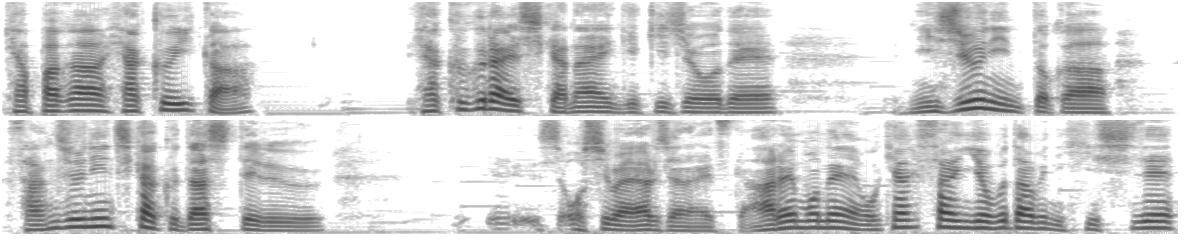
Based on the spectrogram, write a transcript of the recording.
キャパが100以下100ぐらいしかない劇場で、20人とか30人近く出してるお芝居あるじゃないですか。あれもね、お客さん呼ぶために必死で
